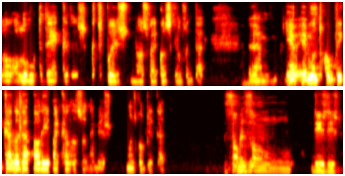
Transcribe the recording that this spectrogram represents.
ao, ao longo de décadas que depois não se vai conseguir levantar. Um, é, é, muito complicado olhar para ali, para aquela zona mesmo, muito complicado. São, Mas são, diz isto.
